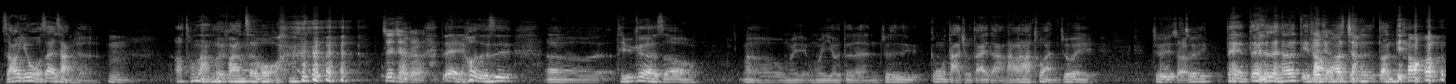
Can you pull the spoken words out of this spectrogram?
只要有我在场合，嗯，啊，通常都会发生车祸。真的假的？对，或者是呃体育课的时候，呃，我们我们有的人就是跟我打球打一打，然后他突然就会就会就会对对对，他跌倒，真的假的然后脚就断掉。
